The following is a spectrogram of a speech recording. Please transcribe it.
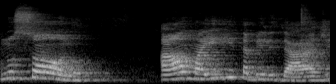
No sono, há uma irritabilidade,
